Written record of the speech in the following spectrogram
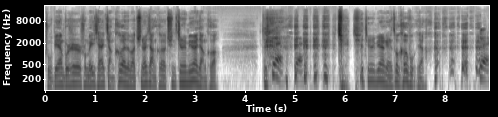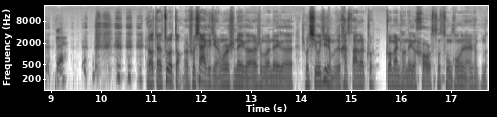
主编不是说没钱讲课的吗？去哪儿讲课？去精神病院讲课。对对。去去精神病院给人做科普去。对对。然后在坐着等着，说下一个节目是那个什么那个什么《西游记》什么的，就看三个装装扮成那个猴孙孙悟空的人什么的，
